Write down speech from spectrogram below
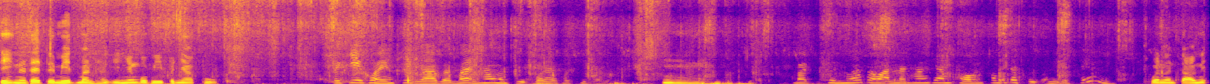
เองนะได้แต่เม็ดมันทางเองยังบ่มีปัญญาปลูกตะกี้ข่อยยังคิดว่าแบบบ้านเฮามันปลูกบ่ได้เขาคิดว่าอืมบัดขึ้นเมื่องสวรรค์และทางแคมป์คลองเขาไม่ได้ปลูกอันนี้เลยเต็มวันลันเตานี่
